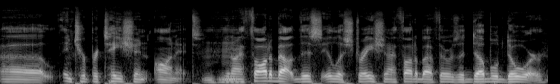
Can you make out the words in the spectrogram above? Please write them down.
uh, interpretation on it. Mm-hmm. You know, I thought about this illustration. I thought about if there was a double door,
